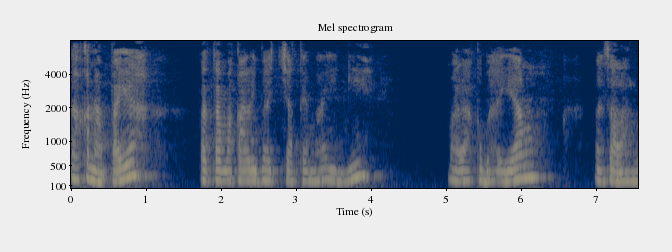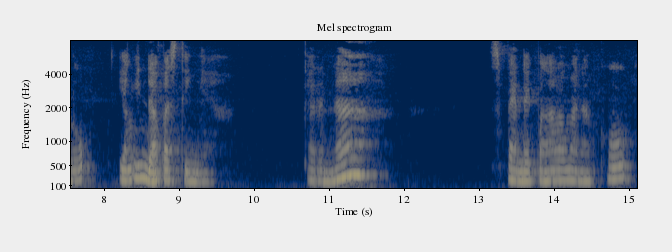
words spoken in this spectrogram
Tak kenapa ya Pertama kali baca tema ini Malah kebayang Masa lalu Yang indah pastinya. Karena Sependek pengalaman aku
